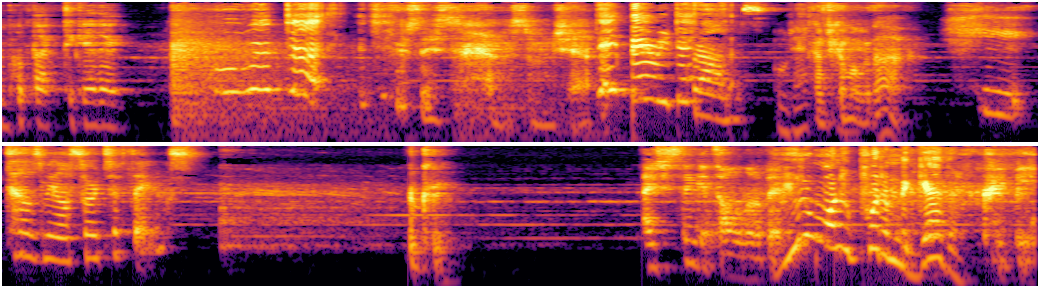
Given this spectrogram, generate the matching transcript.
and put back together. Oh, what the? Who's this handsome chap? They buried this. Brahms. Oh, that's How'd you come up with that? He tells me all sorts of things. Okay. I just think it's all a little bit you the one who put them together. creepy.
